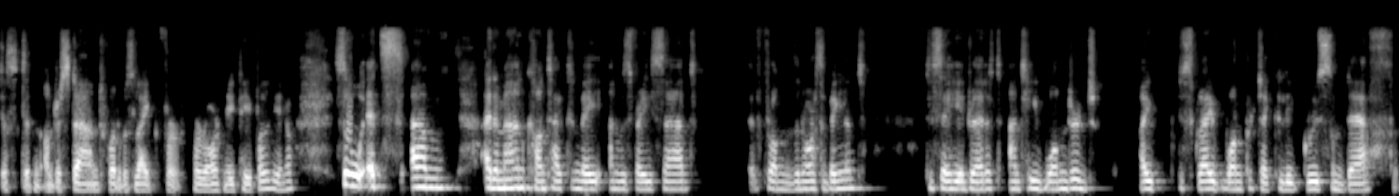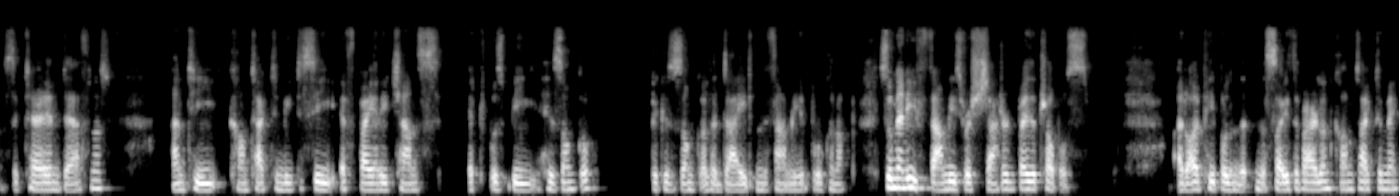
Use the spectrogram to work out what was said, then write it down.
just didn't understand what it was like for, for ordinary people, you know. So it's um and a man contacted me and was very sad from the north of England to say he had read it and he wondered I described one particularly gruesome death, sectarian death in it, and he contacted me to see if by any chance it was be his uncle because his uncle had died and the family had broken up. So many families were shattered by the troubles. A lot of people in the, in the south of Ireland contacted me.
